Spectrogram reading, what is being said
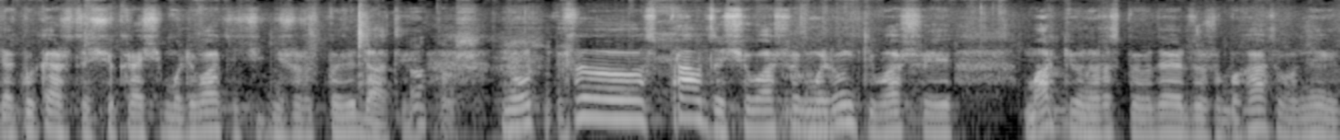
Як ви кажете, що краще малювати, ніж розповідати. Отож. Ну от е, справді, що ваші малюнки, ваші марки вони розповідають дуже багато. Вони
